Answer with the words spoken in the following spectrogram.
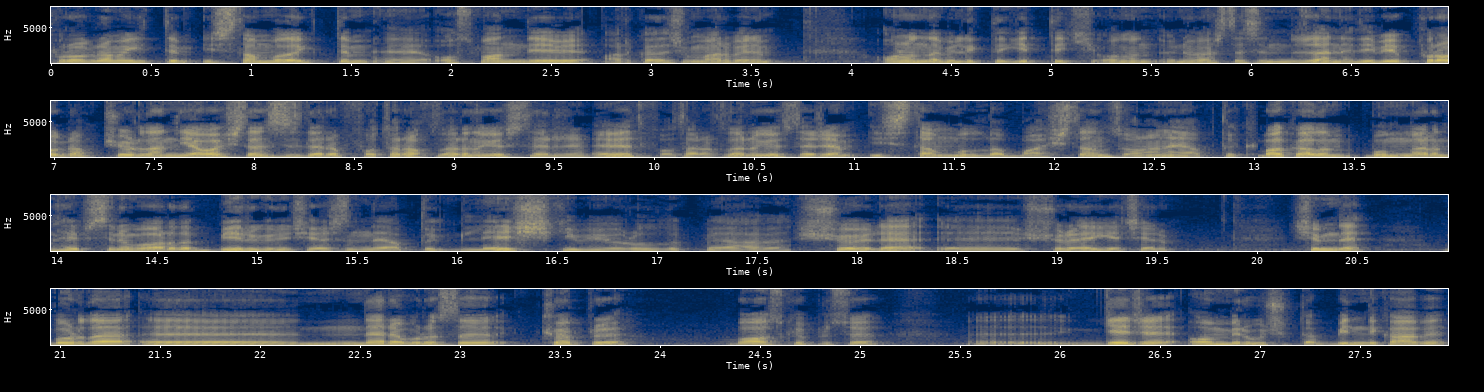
programa gittim. İstanbul'a gittim. E, Osman diye bir arkadaşım var benim. Onunla birlikte gittik. Onun üniversitesinin düzenlediği bir program. Şuradan yavaştan sizlere fotoğraflarını göstereceğim. Evet fotoğraflarını göstereceğim. İstanbul'da baştan sona ne yaptık? Bakalım bunların hepsini bu arada bir gün içerisinde yaptık. Leş gibi yorulduk be abi. Şöyle e, şuraya geçelim. Şimdi burada e, nere burası? Köprü. Boğaz Köprüsü. Ee, gece 11.30'da bindik abi.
